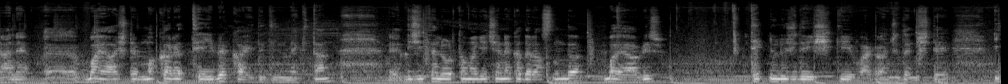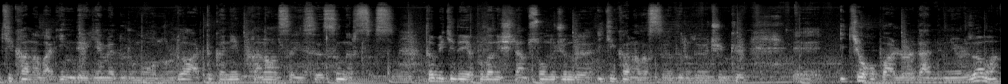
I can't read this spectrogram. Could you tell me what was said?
yani e, bayağı işte makara teybe kaydedilmekten e, dijital ortama geçene kadar aslında bayağı bir teknoloji değişikliği var. Önceden işte iki kanala indirgeme durumu olurdu. Artık hani kanal sayısı sınırsız. Tabii ki de yapılan işlem sonucunda iki kanala sığdırılıyor çünkü e, iki hoparlörden dinliyoruz ama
